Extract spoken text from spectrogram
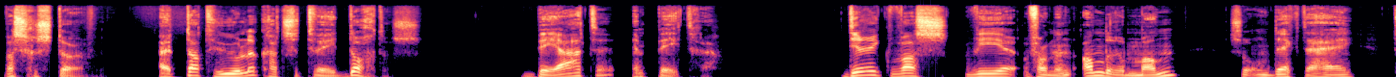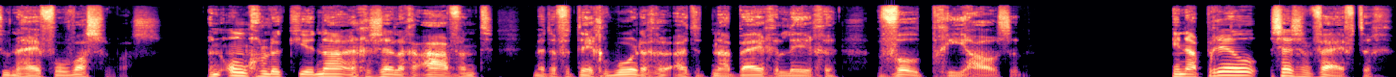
was gestorven. Uit dat huwelijk had ze twee dochters, Beate en Petra. Dirk was weer van een andere man, zo ontdekte hij toen hij volwassen was. Een ongelukje na een gezellige avond met een vertegenwoordiger uit het nabijgelegen Volprihausen. In april 56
